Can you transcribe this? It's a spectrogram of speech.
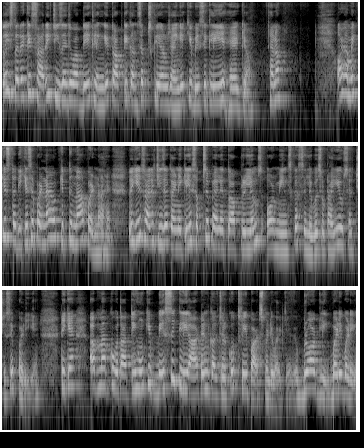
तो इस तरह के सारी चीज़ें जब आप देख लेंगे तो आपके कंसेप्ट क्लियर हो जाएँगे कि बेसिकली ये है क्या, है ना? और हमें किस तरीके से पढ़ना है और कितना पढ़ना है। तो ये सारी चीज़ें करने के लिए सबसे पहले तो आप प्रिलिम्स और मेंस का सिलेबस उठाइए, उसे अच्छे से पढ़िए, ठीक है? अब मैं आपको बताती हूँ कि बेसिकली आर्ट एंड कल्चर को थ्री पार्ट्स में डिवाइड किया गया। ब्रॉडली बड़े बड़े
